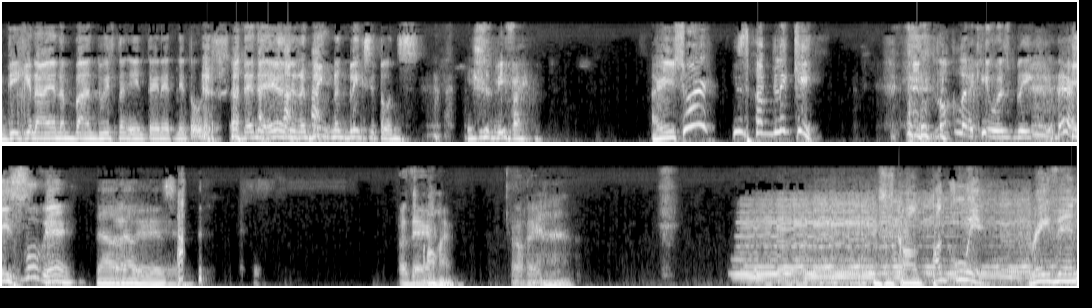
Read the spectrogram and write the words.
hindi kinaya ng bandwidth ng internet ni Tones. And then, ayun, nag-blink, nag-blink si Tones. He should be fine. Are you sure? He's not blinking. He looked like he was blinking. There, he's, moving. there. Now, now he is. Oh, there. Okay. Okay. This is called Pag-uwi. Raven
